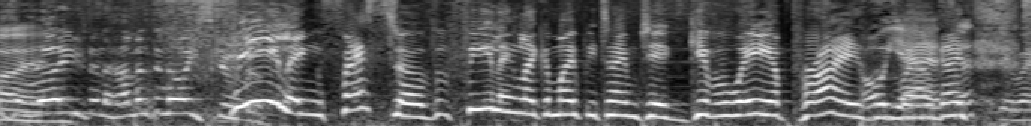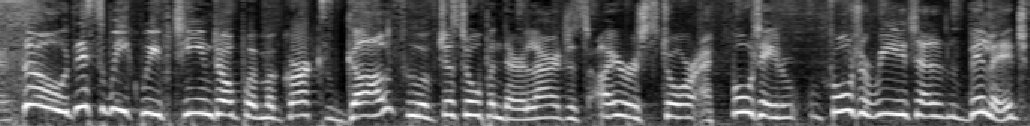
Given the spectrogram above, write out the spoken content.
Nice Christmas one. has arrived in Hamilton High School. Feeling festive, feeling like it might be time to give away a prize. Oh, as yes, well, guys. let's do it. So this week we've teamed up with McGurk's Golf, who have just opened their largest Irish store at Fota, Fota Retail Village,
